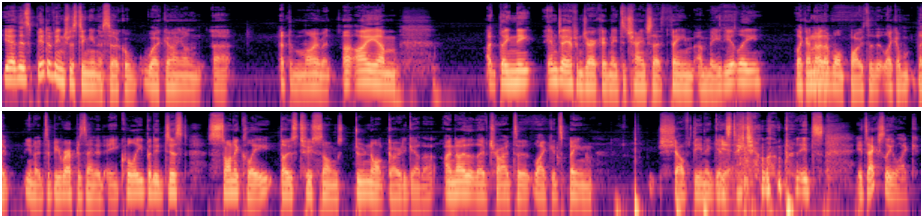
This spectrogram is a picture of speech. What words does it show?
Yeah, there's a bit of interesting inner circle work going on uh, at the moment. I, I um, I, they need MJF and Jericho need to change that theme immediately. Like I know they want both of it, like um, they you know to be represented equally, but it just sonically those two songs do not go together. I know that they've tried to like it's been shoved in against Yeah. each other, but it's it's actually like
